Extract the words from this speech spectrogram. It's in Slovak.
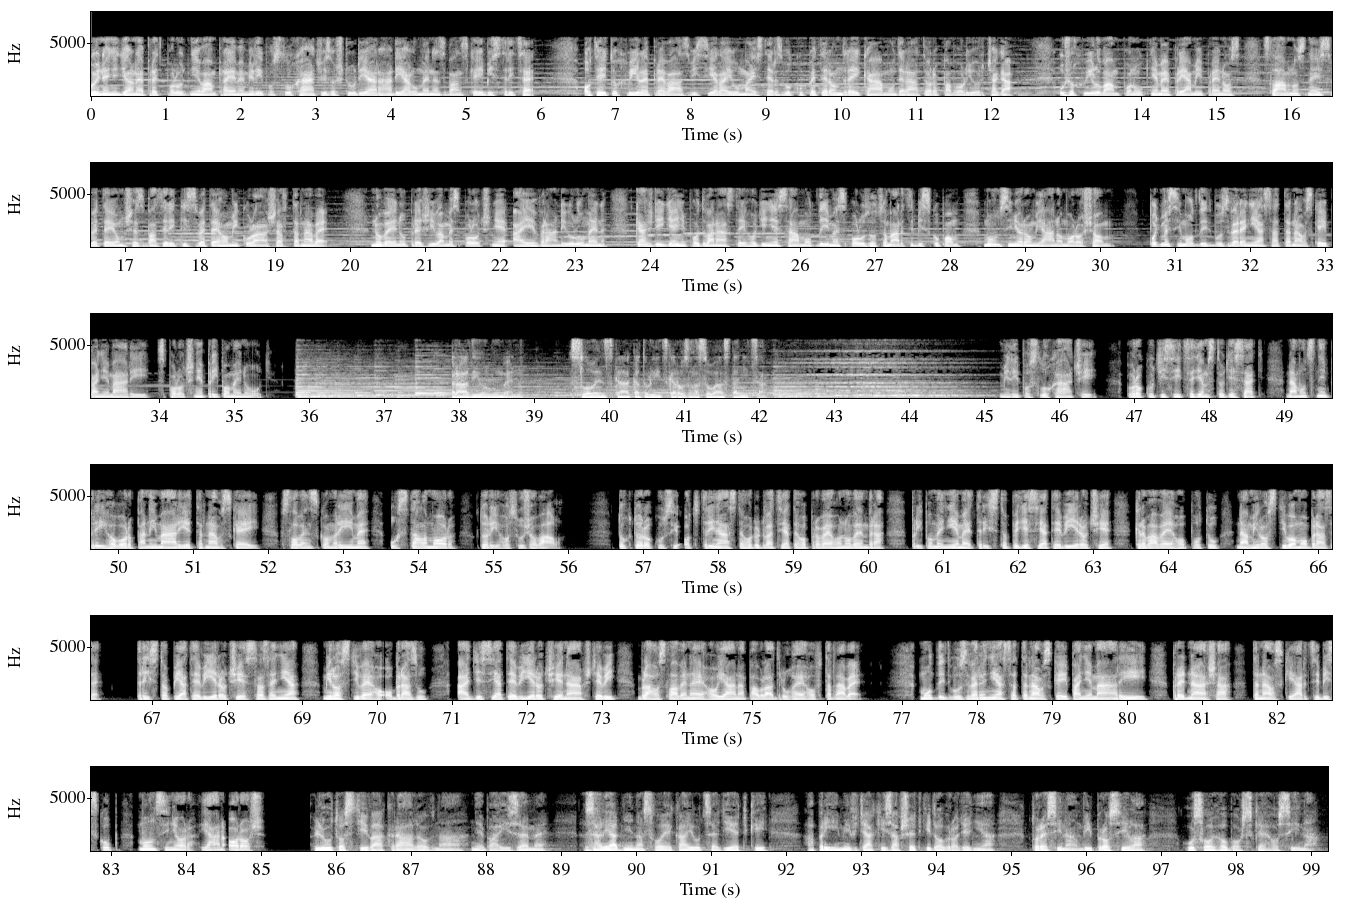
Pokojné nedelné predpoludne vám prajeme, milí poslucháči, zo štúdia Rádia Lumen z Banskej Bystrice. O tejto chvíle pre vás vysielajú majster zvuku Peter Ondrejka a moderátor Pavol Jurčaga. Už o chvíľu vám ponúkneme priamy prenos slávnostnej svetej omše z Baziliky svätého Mikuláša v Trnave. Novénu prežívame spoločne aj v Rádiu Lumen. Každý deň po 12. hodine sa modlíme spolu s otcom arcibiskupom Monsignorom Jánom Orošom. Poďme si modlitbu zverenia sa Trnavskej Pane Márii spoločne pripomenúť. Rádio Lumen Slovenská katolícka rozhlasová stanica Milí poslucháči, v roku 1710 na mocný príhovor Pany Márie Trnavskej v slovenskom Ríme ustal mor, ktorý ho sužoval. Tohto roku si od 13. do 21. novembra pripomenieme 350. výročie krvavého potu na milostivom obraze – 305. výročie slzenia milostivého obrazu a 10. výročie návštevy blahoslaveného Jána Pavla II. v Trnave. Modlitbu zverenia sa Trnavskej pane Márii prednáša trnavský arcibiskup Monsignor Ján Oroš. Ľútostivá kráľovná neba i zeme, zhliadni na svoje kajúce dietky a príjmi vďaky za všetky dobrodenia, ktoré si nám vyprosila u svojho božského syna.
